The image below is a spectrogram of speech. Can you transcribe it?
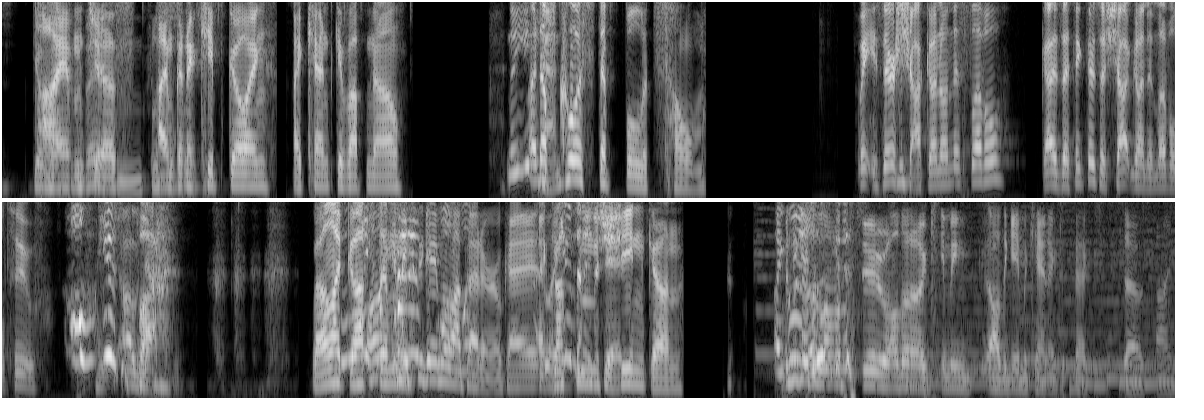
Just go back to I'm just. I'm gonna keep going. I can't give up now. No, you and can. of course, the bullets home. Wait, is there a shotgun on this level? Guys, I think there's a shotgun in level two. Oh, who gives a Oh, fuck? God. Well, I got Well, them. it makes the game a lot better. Okay. I Like, got the a shit? machine gun. Like, what- who's level gonna- two, all the gaming, all the game mechanics are fixed, so it's fine.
